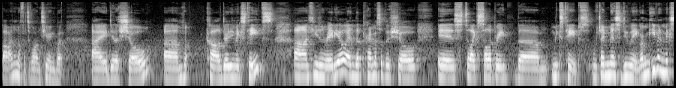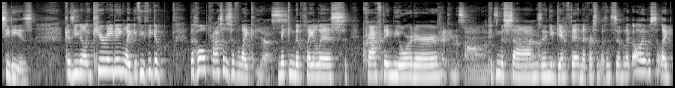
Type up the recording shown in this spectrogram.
I don't know if it's volunteering, but I did a show um, called Dirty Mixtapes on Fusion Radio, and the premise of the show is to like celebrate the um, mixtapes, which I miss doing, or even mix CDs, because you know curating. Like if you think of the whole process of like Yes. making the playlist, crafting the order, picking the songs. picking the songs, Yeah. and then you gift it, and the person listens to it. Like, oh, it was so, like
